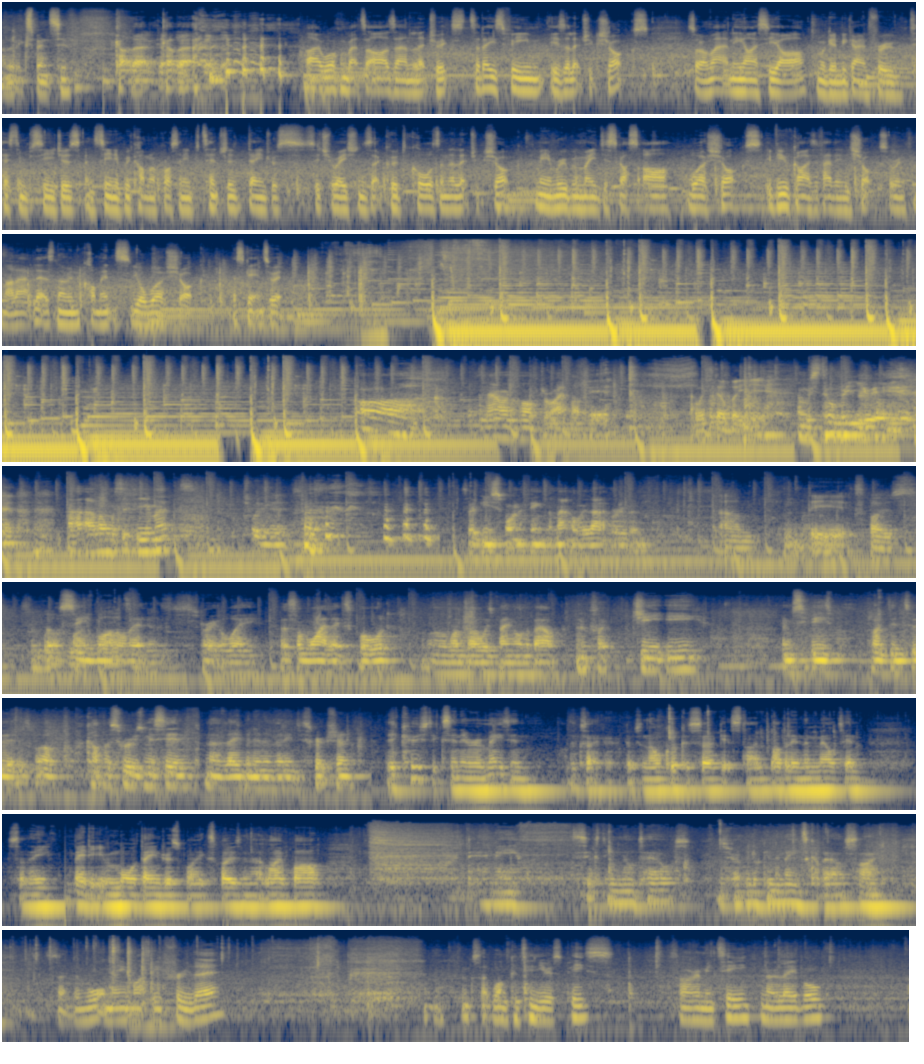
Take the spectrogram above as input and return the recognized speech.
Sounded expensive. Cut that, cut that. Hi, welcome back to Artisan Electrics. Today's theme is electric shocks. So I'm at an EICR and we're going to be going through testing procedures and seeing if we come across any potentially dangerous situations that could cause an electric shock. Me and Ruben may discuss our worst shocks. If you guys have had any shocks or anything like that, let us know in the comments your worst shock. Let's get into it. Half drive up here. And we still beat you. And we still beat you here. how how long was it for you, Max? 20 minutes. So can you spot anything the matter with that, Ruben? um, the exposed Got a C1 on it straight away. That's a Wylex board, one of the ones I always bang on about. It looks like GE, MCB's plugged into it as well. A couple of screws missing, no labelling of any description. The acoustics in here are amazing. Looks like it was an old cooker circuit started bubbling and melting. So they made it even more dangerous by exposing that live bar. Dear me, 16 mil tails. Just have a look in the mains cupboard outside. So the water main might be through there. Looks like one continuous piece. It's RMET, no label.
